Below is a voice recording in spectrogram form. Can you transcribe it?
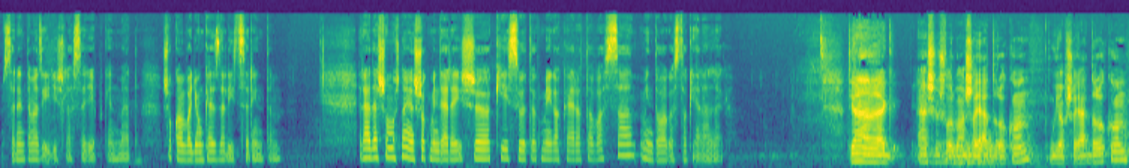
szerintem ez így is lesz egyébként, mert sokan vagyunk ezzel így szerintem. Ráadásul most nagyon sok mindenre is készültök még akár a tavasszal, mind dolgoztok jelenleg? Jelenleg elsősorban saját dalokon, újabb saját dalokon,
